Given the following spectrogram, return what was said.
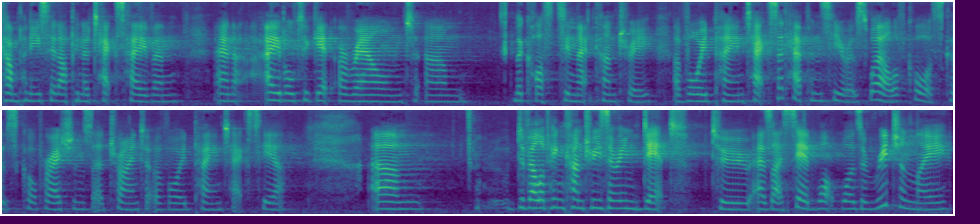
company set up in a tax haven and able to get around um, the costs in that country, avoid paying tax. It happens here as well, of course, because corporations are trying to avoid paying tax here. Um, developing countries are in debt to, as I said, what was originally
